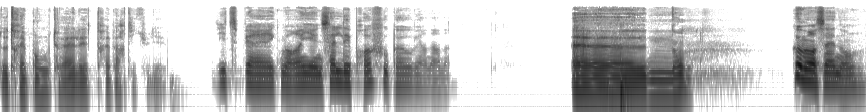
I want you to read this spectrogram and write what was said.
de, très ponctuel et de très particulier. Dites, Père Éric Morin, il y a une salle des profs ou pas au Bernardin? Non. Comment ça, non?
